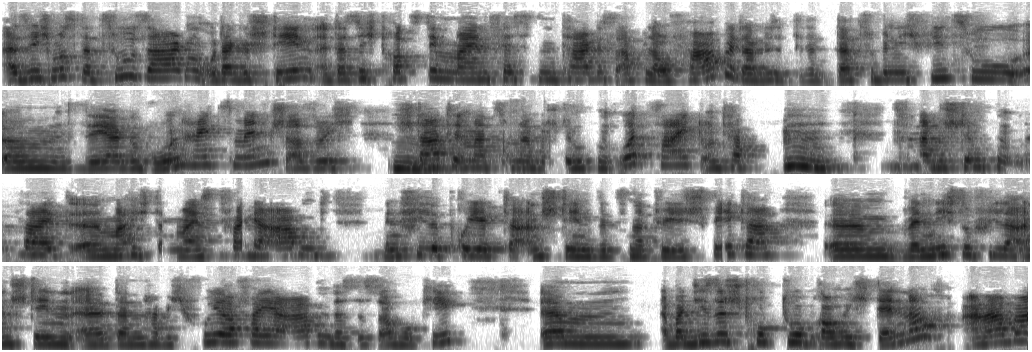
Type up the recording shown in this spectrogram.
Also ich muss dazu sagen oder gestehen, dass ich trotzdem meinen festen Tagesablauf habe. Da, dazu bin ich viel zu ähm, sehr Gewohnheitsmensch. Also ich mhm. starte immer zu einer bestimmten Uhrzeit und habe zu einer bestimmten Uhrzeit äh, mache ich dann meist Feierabend. Wenn viele Projekte anstehen, wird es natürlich später. Ähm, wenn nicht so viele anstehen, äh, dann habe ich früher Feierabend. Das ist auch okay. Ähm, aber diese Struktur brauche ich dennoch. Aber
